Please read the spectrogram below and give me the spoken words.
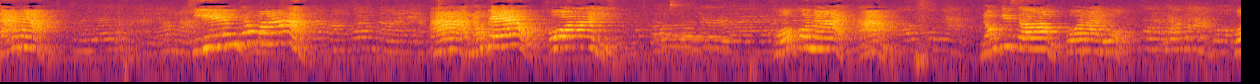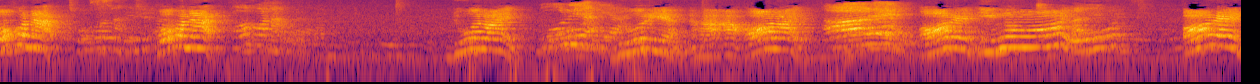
นาน่ะคิมเข้ามาอ่า น้องเบลโคอะไรนี่โคโคนัทอะ น้อง ที่ซองโคอะไรลูกโคโคนัทโคโคนัทดูอะไรดูเรียนนะคะอะอออะไรออเรนอีกน้อยโอ้ยออเรน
